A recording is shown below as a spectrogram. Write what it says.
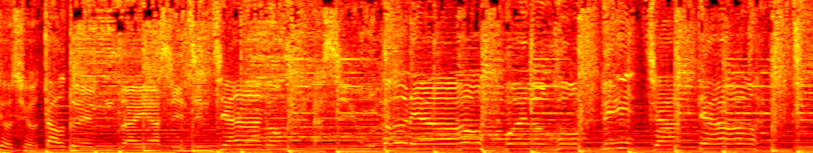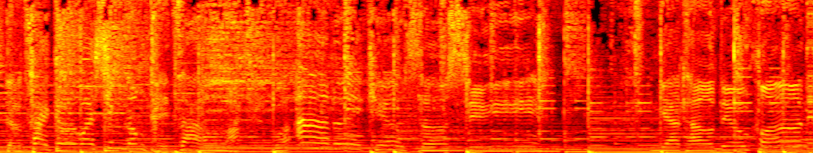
笑笑到底，不知影是真正戆。若是有好料，我拢予你吃掉。一道菜阁我心拢提走，我阿瑞口锁匙，抬头就看到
